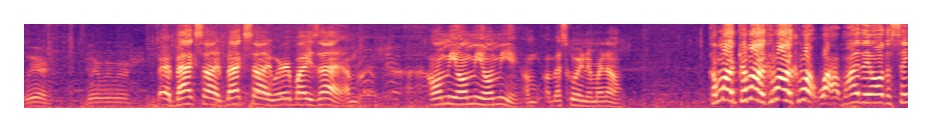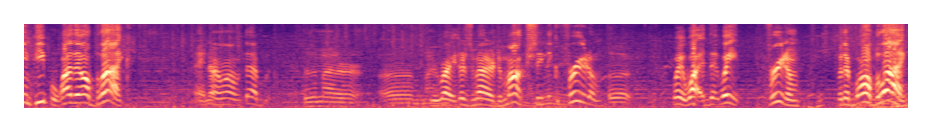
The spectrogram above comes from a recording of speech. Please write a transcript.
Where? Where? Where? Where? Backside, backside, where everybody's at. I'm on me, on me, on me. I'm, I'm escorting them right now. Come on, come on, come on, come on. Why, why are they all the same people? Why are they all black? Ain't nothing wrong with that. But Doesn't matter. Uh, you're right. Doesn't matter. Democracy, nigga, freedom. Uh, Wait, what? th- Wait, freedom. But they're all black.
